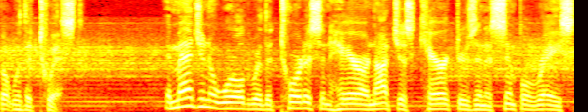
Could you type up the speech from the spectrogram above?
but with a twist. Imagine a world where the tortoise and hare are not just characters in a simple race,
